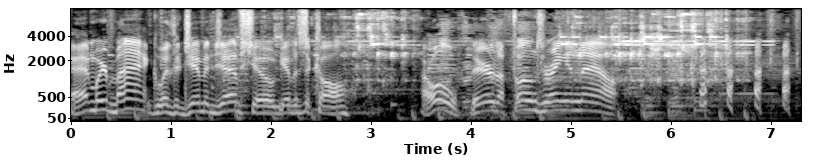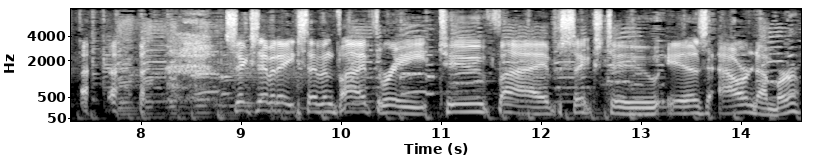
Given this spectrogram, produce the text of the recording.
And we're back with the Jim and Jeff show. Give us a call. Oh, there the phone's ringing now. 678 753 2562 is our number.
